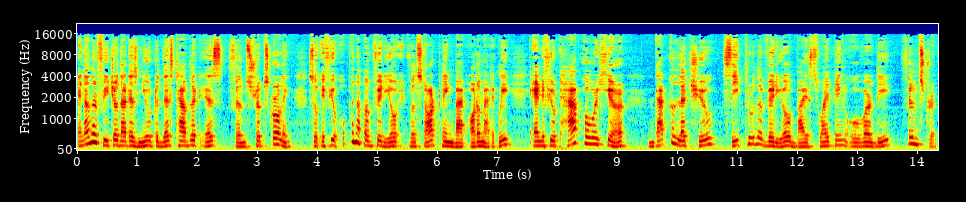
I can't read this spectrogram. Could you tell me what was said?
Another feature that is new to this tablet is film strip scrolling. So if you open up a video, it will start playing back automatically. And if you tap over here, that will let you seek through the video by swiping over the film strip.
